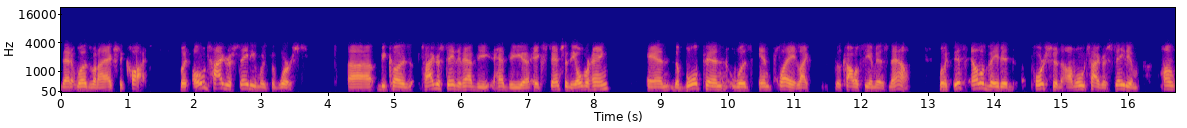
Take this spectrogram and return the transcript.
than it was when I actually caught. But old Tiger Stadium was the worst uh, because Tiger Stadium had the had the uh, extension, the overhang, and the bullpen was in play like the Coliseum is now. But this elevated portion of Old Tiger Stadium hung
